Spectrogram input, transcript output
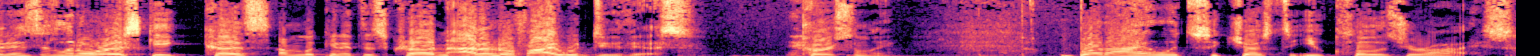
and this is a little risky because I'm looking at this crowd and I don't know if I would do this personally. But I would suggest that you close your eyes.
